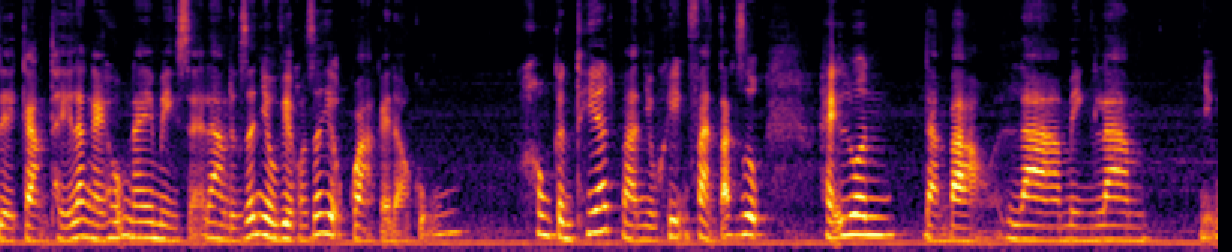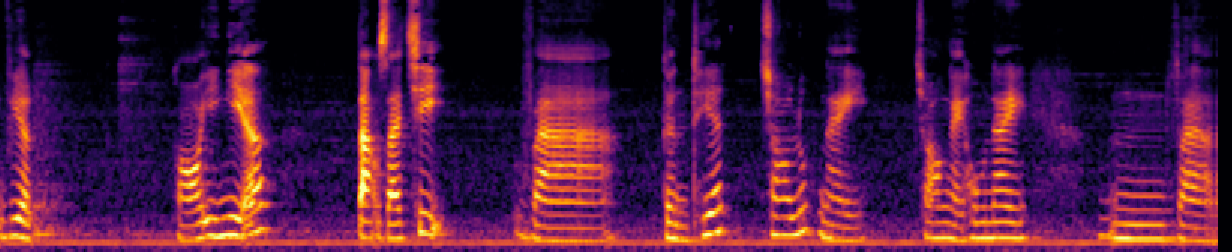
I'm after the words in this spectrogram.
để cảm thấy là ngày hôm nay mình sẽ làm được rất nhiều việc và rất hiệu quả. Cái đó cũng không cần thiết và nhiều khi cũng phản tác dụng. Hãy luôn đảm bảo là mình làm những việc có ý nghĩa, tạo giá trị và cần thiết cho lúc này, cho ngày hôm nay và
